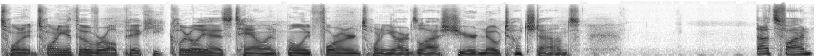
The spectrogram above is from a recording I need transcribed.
20, 20th overall pick. He clearly has talent, only 420 yards last year, no touchdowns. That's fine.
